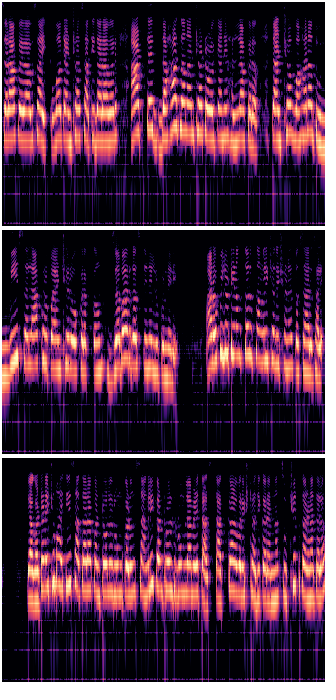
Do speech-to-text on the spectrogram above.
सराफ व्यावसायिक व त्यांच्या साथीदारावर आठ ते दहा जणांच्या टोळक्याने हल्ला करत त्यांच्या वाहनातून वीस लाख रुपयांची रोख रक्कम जबरदस्तीने लुटून नेली. आरोपी लुटीनंतर सांगलीच्या दिशेने पसार झाले. या घटनेची माहिती सातारा कंट्रोल रूमकडून सांगली कंट्रोल रूमला मिळताच तात्काळ वरिष्ठ अधिकाऱ्यांना सूचित करण्यात आलं.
